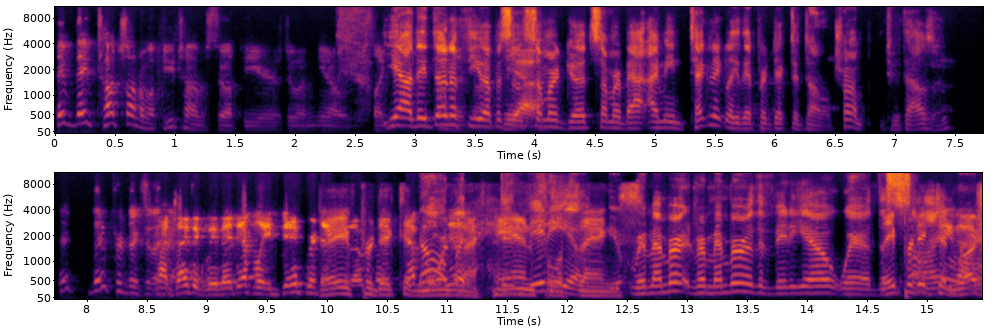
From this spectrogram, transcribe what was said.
they've, they've touched on them a few times throughout the years, doing you know, like Yeah, they've done a few episodes. Yeah. Some are good, some are bad. I mean, technically, they predicted Donald Trump in 2000. They, they predicted. Not technically, they definitely did predict. They've it. predicted Definitely more than a the handful video, of things. remember, remember the video where the They predicted Russia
